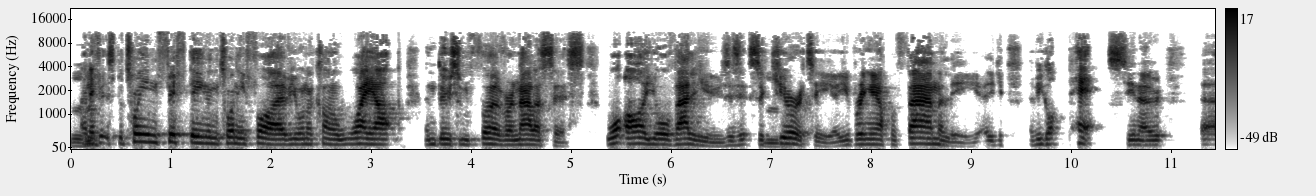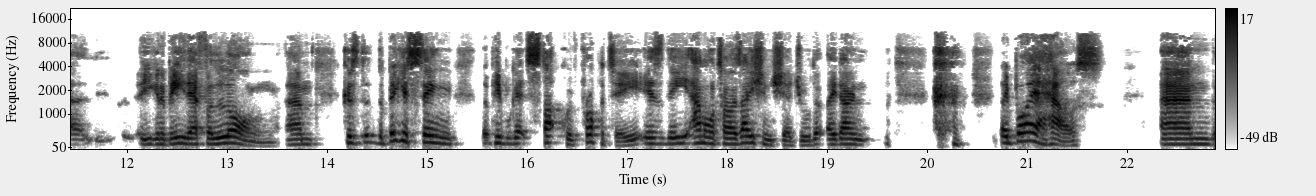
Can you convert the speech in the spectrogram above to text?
Mm-hmm. And if it's between 15 and 25, you want to kind of weigh up and do some further analysis. What are your values? Is it mm. security? Mm-hmm. Are you bringing up a family? You, have you got pets? You know, uh, are you going to be there for long? Because um, the, the, biggest thing that people get stuck with property is the amortization schedule that they don't. they buy a house, and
